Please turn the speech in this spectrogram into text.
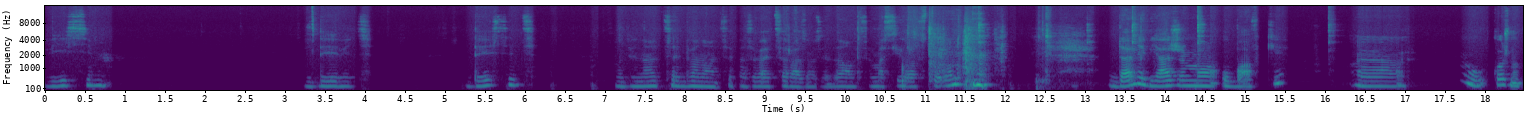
вісім, дев'ять, десять. 11, 12 називається разом зв'язалися, масіла в сторону. Далі в'яжемо убавки. Е, Ну, кожну,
